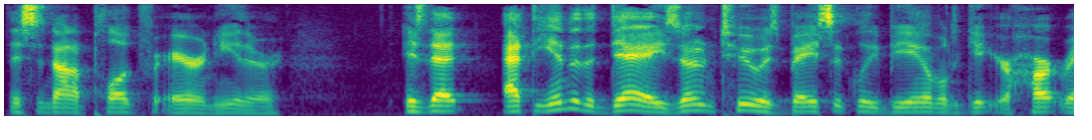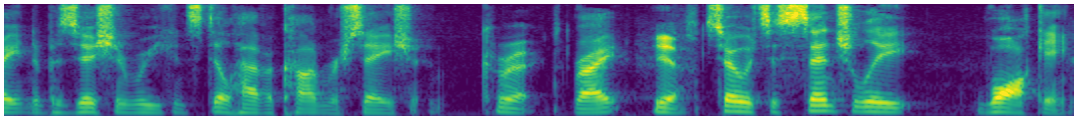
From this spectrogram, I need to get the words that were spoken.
this is not a plug for Aaron either, is that at the end of the day, zone two is basically being able to get your heart rate in a position where you can still have a conversation, Correct. right? Yes. So it's essentially walking,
